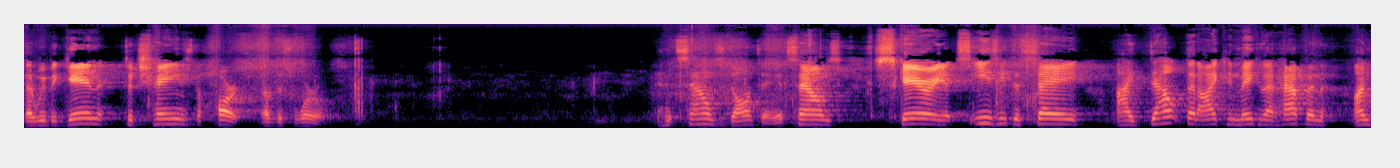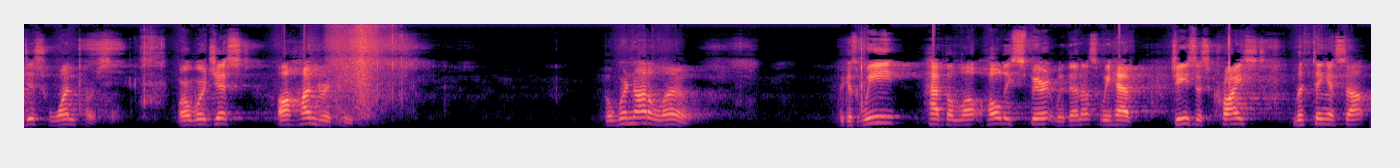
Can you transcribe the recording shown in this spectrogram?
that we begin to change the heart of this world. And it sounds daunting. It sounds scary. It's easy to say, I doubt that I can make that happen. I'm just one person. Or we're just a hundred people. But we're not alone. Because we have the Holy Spirit within us. We have Jesus Christ lifting us up,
